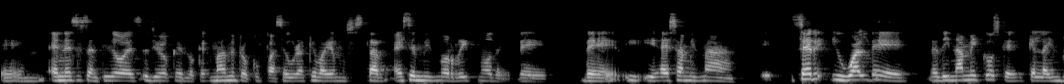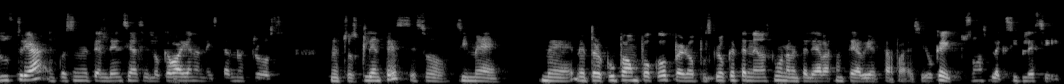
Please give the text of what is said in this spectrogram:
em, en ese sentido, es, yo creo que es lo que más me preocupa, asegurar que vayamos a estar a ese mismo ritmo de, de, de y, a esa misma, eh, ser igual de, dinámicos que, que, la industria en cuestión de tendencias y lo que vayan a necesitar nuestros, nuestros clientes. Eso sí me, me, me, preocupa un poco, pero pues creo que tenemos como una mentalidad bastante abierta para decir, ok, pues somos flexibles y,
